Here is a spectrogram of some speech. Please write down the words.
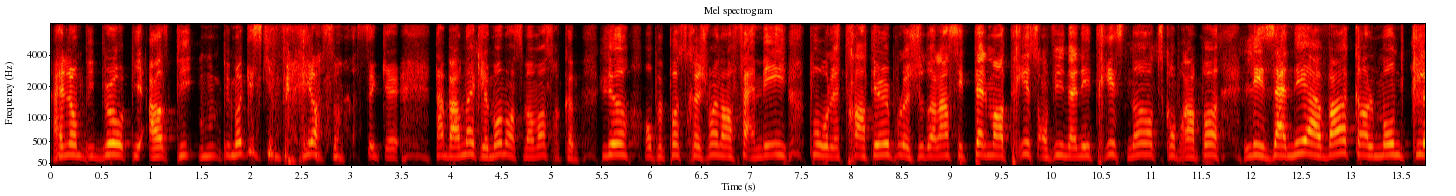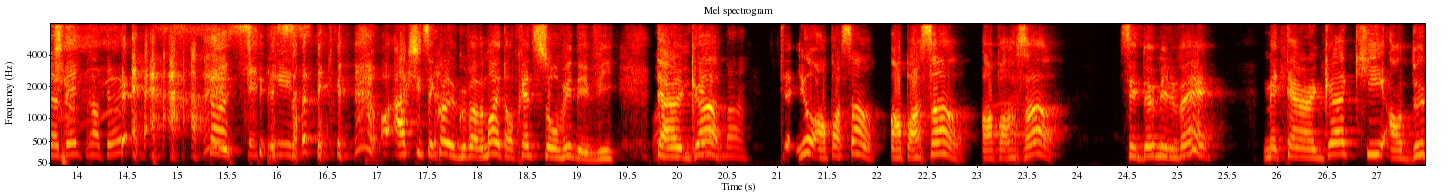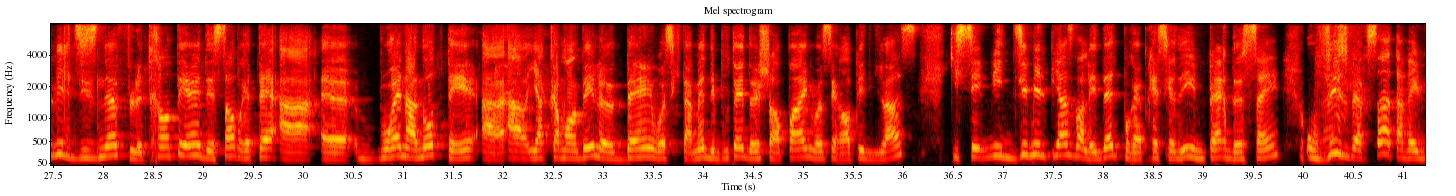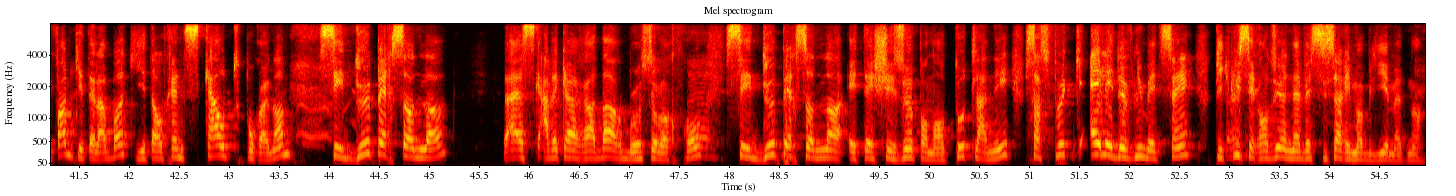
Ah non, puis bro, puis, en- puis- puis moi, qu'est-ce qui me fait rire en ce moment, c'est que tabarnak, le monde en ce moment sont comme là, on peut pas se rejoindre en famille pour le 31, pour le jour de l'an, c'est tellement triste, on vit une année triste. Non, tu comprends pas. Les années avant, quand le monde clubait le 31, ça, c'est triste. Ça, Oh, Actually, tu sais quoi, le gouvernement est en train de sauver des vies. T'as Ouais, un gars. Yo, en passant, en passant, en passant, c'est 2020. Mais t'es un gars qui, en 2019, le 31 décembre, était à euh, Buenanote. à- à- il a commandé le bain où est-ce qu'il t'amène des bouteilles de champagne, où c'est rempli de glace, qui s'est mis 10 000 piastres dans les dettes pour impressionner une paire de seins. Ou vice-versa, t'avais une femme qui était là-bas, qui était en train de scout pour un homme. Ces deux personnes-là, avec un radar bro, sur leur front. Ouais. Ces deux personnes-là étaient chez eux pendant toute l'année. Ça se peut qu'elle est devenue médecin, puis que lui s'est rendu un investisseur immobilier maintenant.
